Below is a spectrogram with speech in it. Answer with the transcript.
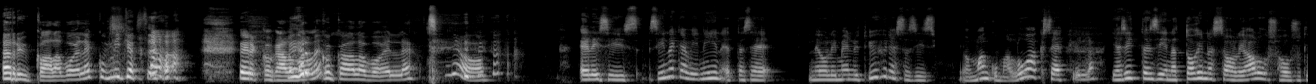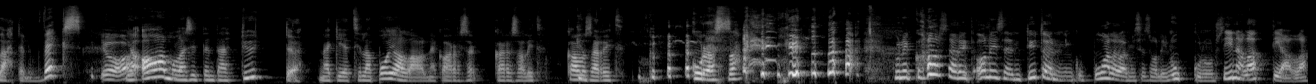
tärykalvoille, kun mikä se on. Verkkokalvolle. Verkkokalvoille. Joo. Eli siis siinä kävi niin, että se, ne oli mennyt yhdessä siis jommankumman luokse. Kyllä. Ja sitten siinä tohinnassa oli alushousut lähtenyt veks. Joo. Ja aamulla sitten tämä tyttö näki, että sillä pojalla on ne karsa, karsalit, kalsarit kurassa. Kun ne kalsarit oli sen tytön niin kuin, puolella, missä se oli nukkunut, siinä lattialla.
